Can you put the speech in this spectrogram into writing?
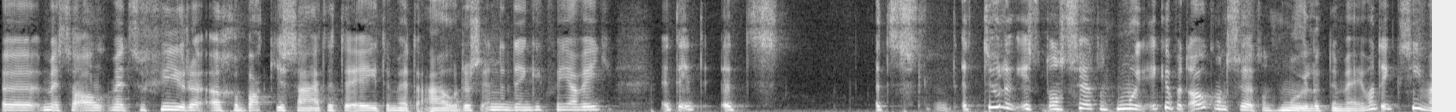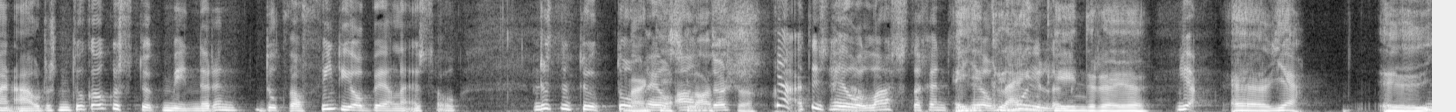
eh, met z'n al- met vieren een gebakje zaten te eten met de ouders. En dan denk ik van, ja, weet je, het, het, het, het, het- tuurlijk is het ontzettend moeilijk. Ik heb het ook ontzettend moeilijk ermee. Want ik zie mijn ouders natuurlijk ook een stuk minder. En doe ik wel videobellen en zo. Dat is natuurlijk toch heel anders. lastig. Ja, het is heel lastig en het En is je heel moeilijk. kinderen, Ja, eh, ja, eh, je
